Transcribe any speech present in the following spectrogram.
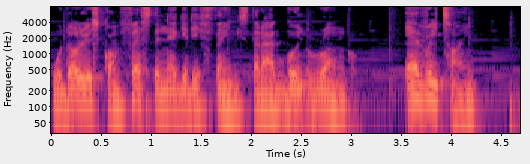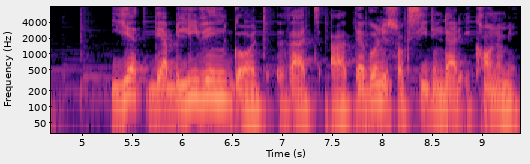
would always confess the negative things that are going wrong every time yet they are believing God that uh, they're going to succeed in that economy.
